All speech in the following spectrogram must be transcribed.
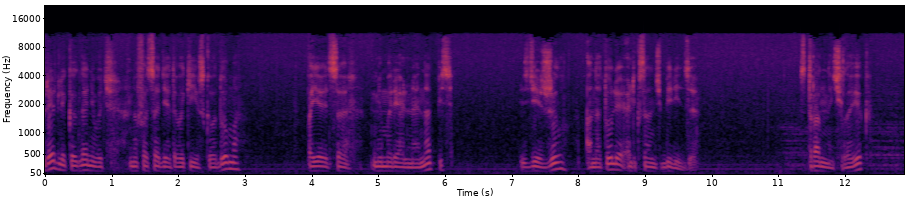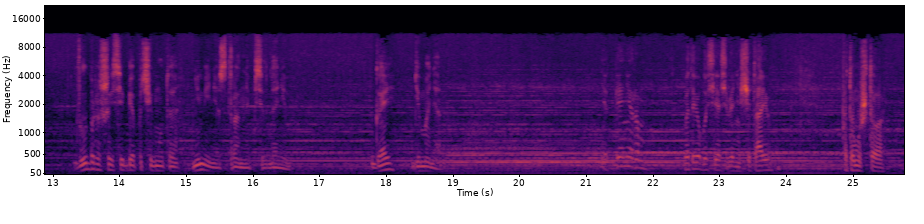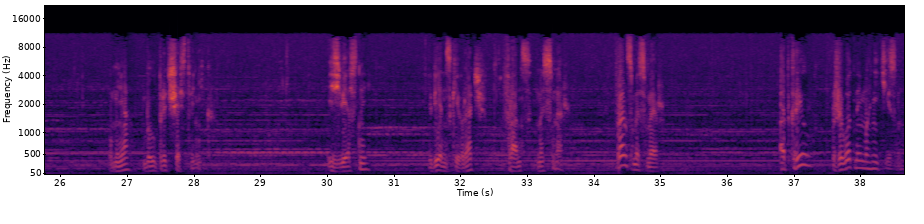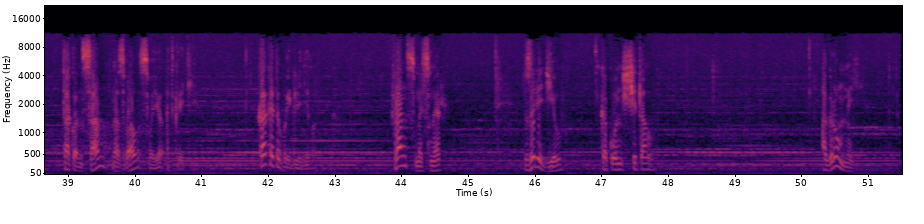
Вряд ли когда-нибудь на фасаде этого киевского дома появится мемориальная надпись «Здесь жил Анатолий Александрович Беридзе». Странный человек, выбравший себе почему-то не менее странный псевдоним. Гай Демонян. Нет, пионером в этой области я себя не считаю, потому что у меня был предшественник. Известный венский врач Франц Месмер. Франц Месмер открыл животный магнетизм. Так он сам назвал свое открытие. Как это выглядело? Франц Месмер зарядил, как он считал, огромный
